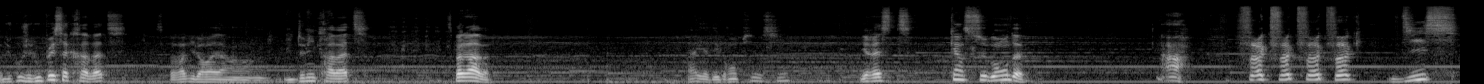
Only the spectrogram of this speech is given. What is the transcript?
Du coup j'ai loupé sa cravate. C'est pas grave, il aura un- une demi-cravate. C'est pas grave. Ah, il y a des grands pieds aussi. Il reste 15 secondes. Ah Fuck, fuck, fuck, fuck 10.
